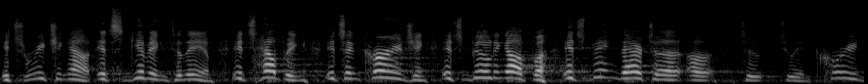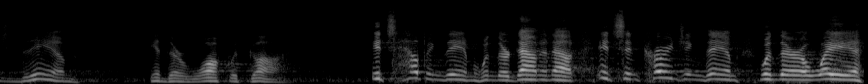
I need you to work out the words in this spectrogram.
It's reaching out, it's giving to them, it's helping, it's encouraging, it's building up, uh, it's being there to, uh, to, to encourage them in their walk with God. It's helping them when they're down and out. It's encouraging them when they're away and,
